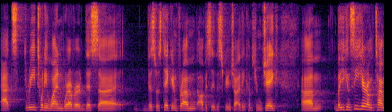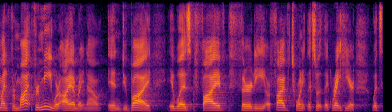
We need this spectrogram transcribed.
at 3:21, wherever this uh, this was taken from. Obviously, the screenshot I think comes from Jake. Um, but you can see here on the timeline for my for me where I am right now in Dubai, it was 5:30 or 5:20, like so, like right here. What's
